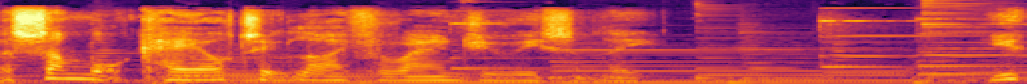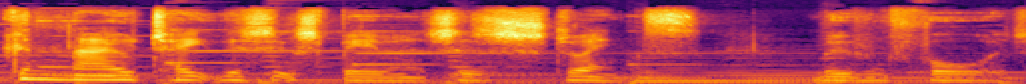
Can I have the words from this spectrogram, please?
a somewhat chaotic life around you recently. You can now take this experience as strength moving forward.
